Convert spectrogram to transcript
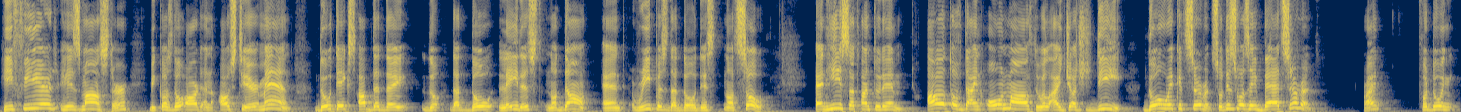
he feared his master because thou art an austere man. Thou takes up that they that thou laidest not down, and reapest that thou didst not sow. And he said unto them, Out of thine own mouth will I judge thee, thou wicked servant. So this was a bad servant, right? For doing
